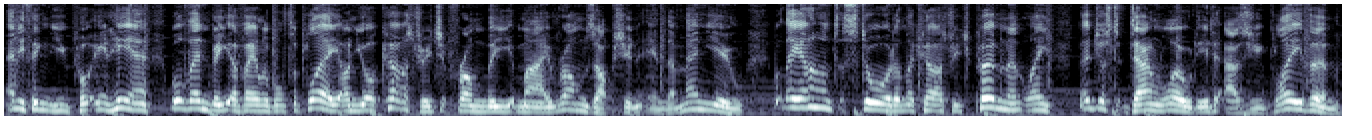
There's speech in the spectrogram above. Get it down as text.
Anything you put in here will then be available to play on your cartridge from the My ROMs option in the menu, but they aren't stored on the cartridge permanently, they're just downloaded as you play them.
